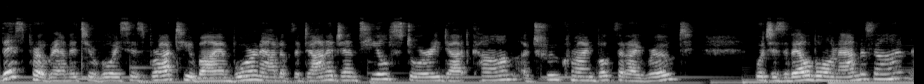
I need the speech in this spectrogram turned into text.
This program, It's Your Voice, is brought to you by and born out of the Donna Gentile Story.com, a true crime book that I wrote, which is available on Amazon.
